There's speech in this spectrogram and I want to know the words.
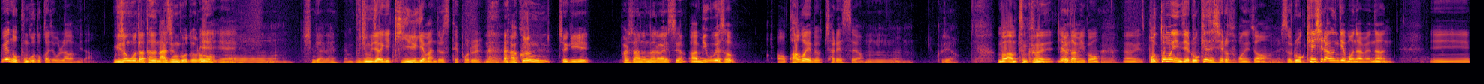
꽤 높은 고도까지 올라갑니다. 위성보다 더 낮은 고도로. 예, 예. 어, 음. 신기하네. 무지무지하게 길게 만들어서 대포를 네. 아 그런 저기 발사하는 나라가 있어요? 아, 미국에서 어, 과거에 몇 차례 했어요. 음, 그래요. 뭐 아무튼 그건 여담이고 네. 어, 보통은 이제 로켓에 실어서 보내죠. 그래서 로켓이라는 게 뭐냐면은 이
